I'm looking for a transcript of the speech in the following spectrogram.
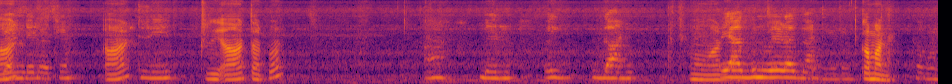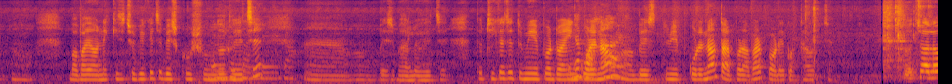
আর আর? ট্রি। ট্রি আর তারপর? ওই গান। ও আগুন বেড়া গান। কামান। বাবাই অনেক কিছু ছবি এঁকেছে বেশ খুব সুন্দর হয়েছে। হ্যাঁ, বেশ ভালো হয়েছে। তো ঠিক আছে তুমি এরপর ড্রয়িং করে নাও। বেশ তুমি করে নাও তারপর আবার পরে কথা হচ্ছে। তো চলো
